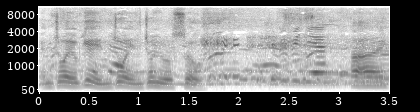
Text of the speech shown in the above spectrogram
Enjoy, okay? Enjoy, enjoy yourself. Hi.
